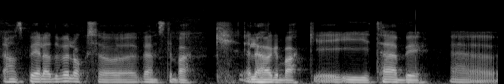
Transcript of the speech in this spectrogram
Han spelade väl också vänsterback, eller högerback i, i Täby. Eh,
